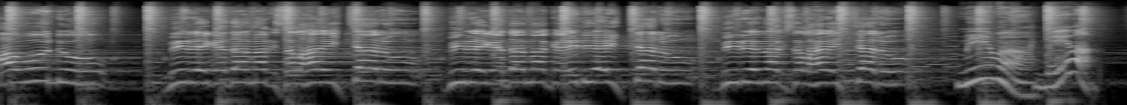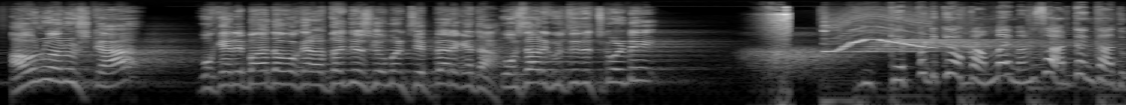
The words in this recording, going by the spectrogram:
అవును. మీరే కదా నాకు సలహా ఇచ్చారు. మీరే కదా నాకు ఐడియా ఇచ్చారు. మీరే నాకు సలహా ఇచ్చారు. మేమా? మేమా? అవును అనుష్క. ఒకరి బాధ ఒకరు అర్థం చేసుకోమని చెప్పారు కదా. ఒకసారి గుర్తు తెచ్చుకోండి. నీకెప్పటికీ ఒక అమ్మాయి మనసు అర్థం కాదు.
